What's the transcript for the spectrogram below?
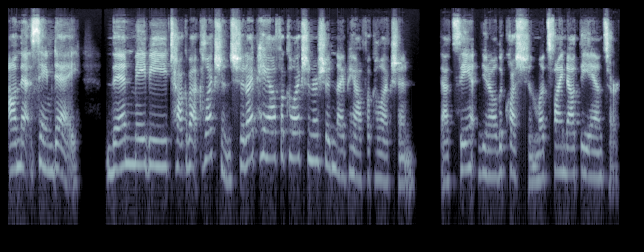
on that same day then maybe talk about collections. Should I pay off a collection or shouldn't I pay off a collection? That's the you know the question. Let's find out the answer.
